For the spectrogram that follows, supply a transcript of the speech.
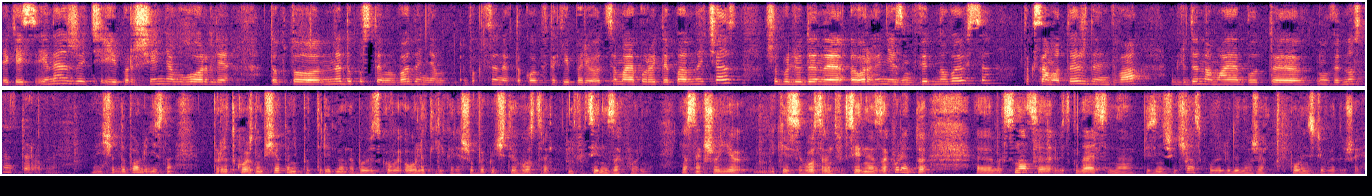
якісь і нежить, і першіння в горлі, тобто недопустимим введенням вакцини в такий, в такий період. Це має пройти певний час, щоб людини е, організм відновився. Так само тиждень-два людина має бути ну, відносно здоровою. І ще добавлю, дійсно, перед кожним щепленням потрібен обов'язковий огляд лікаря, щоб виключити гостре інфекційне захворювання. Ясно, якщо є якесь гостре інфекційне захворювання, то е, вакцинація відкладається на пізніший час, коли людина вже повністю видужує.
